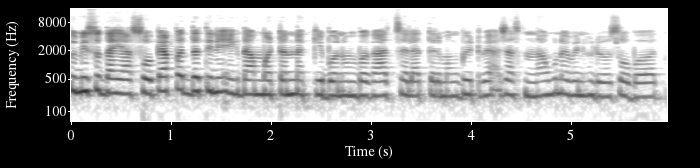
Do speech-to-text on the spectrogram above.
तुम्हीसुद्धा या सोप्या पद्धतीने एकदा मटण नक्की बनवून बघा. चला तर मग भेटूया अशाच नवनवीन व्हिडिओसोबत.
